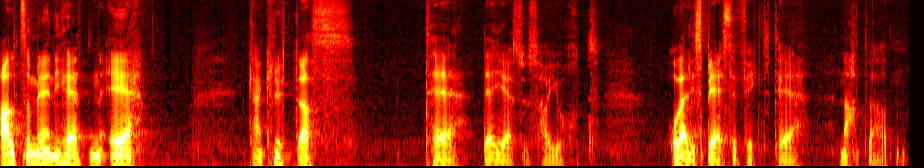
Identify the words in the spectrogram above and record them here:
alt som menigheten er, kan knyttes til det Jesus har gjort, og veldig spesifikt til nattverden.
